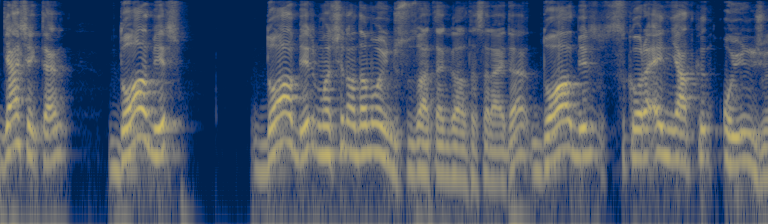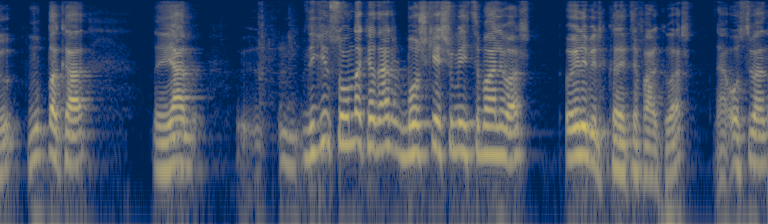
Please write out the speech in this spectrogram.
gerçekten doğal bir doğal bir maçın adamı oyuncusu zaten Galatasaray'da. Doğal bir skora en yatkın oyuncu. Mutlaka e, yani e, ligin sonuna kadar boş geçmeme ihtimali var. Öyle bir kalite farkı var. Yani Osimhen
